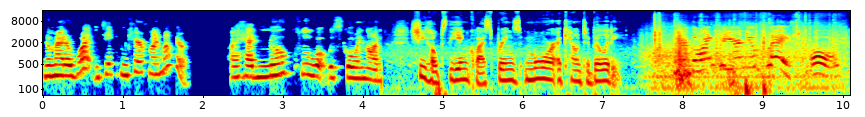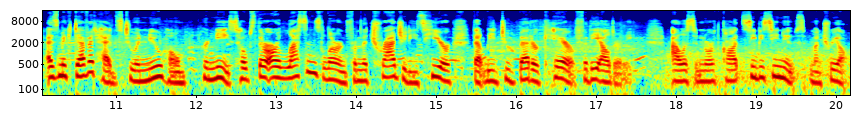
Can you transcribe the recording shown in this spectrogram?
no matter what and taken care of my mother. I had no clue what was going on. She hopes the inquest brings more accountability. You're going to your new place. Oh. As McDevitt heads to a new home, her niece hopes there are lessons learned from the tragedies here that lead to better care for the elderly. Allison Northcott, CBC News, Montreal.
